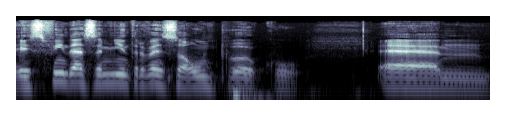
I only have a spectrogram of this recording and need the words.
esse fim dessa minha intervenção um pouco um,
